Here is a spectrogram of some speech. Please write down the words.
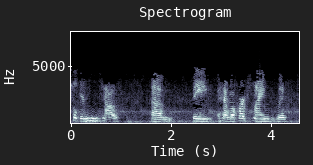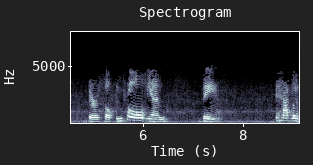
children who have um, they have a hard time with their self-control and they have a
